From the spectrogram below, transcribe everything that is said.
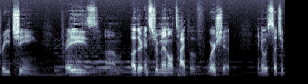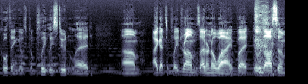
preaching, praise, um, other instrumental type of worship. And it was such a cool thing. It was completely student led. Um, I got to play drums. I don't know why, but it was awesome.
